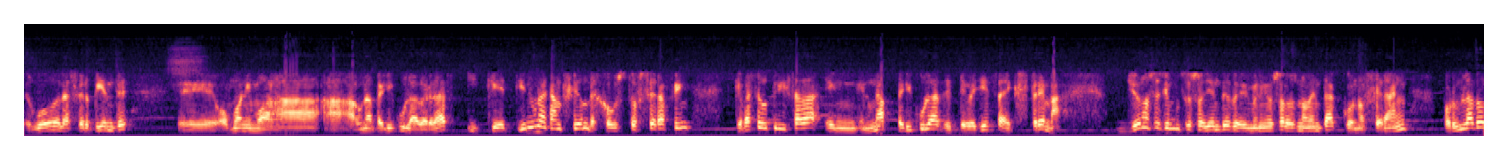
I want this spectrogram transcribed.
el huevo de la serpiente, eh, homónimo a, una película, ¿verdad? Y que tiene una canción de Host of Seraphim que va a ser utilizada en, en una película de, belleza extrema. Yo no sé si muchos oyentes de Bienvenidos a los 90 conocerán, por un lado,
